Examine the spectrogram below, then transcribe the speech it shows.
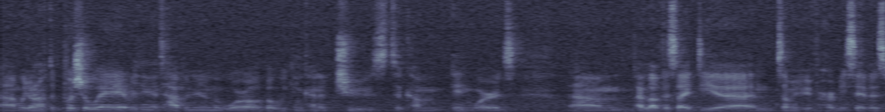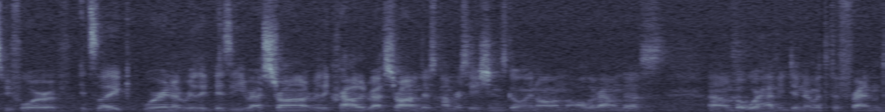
Um, we don't have to push away everything that's happening in the world, but we can kind of choose to come inwards. Um, I love this idea, and some of you have heard me say this before. It's like we're in a really busy restaurant, really crowded restaurant. There's conversations going on all around us, um, but we're having dinner with a friend.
